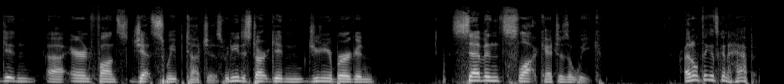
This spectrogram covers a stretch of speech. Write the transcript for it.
getting uh, Aaron Fontes's jet sweep touches. We need to start getting Junior Bergen seven slot catches a week. I don't think it's going to happen.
